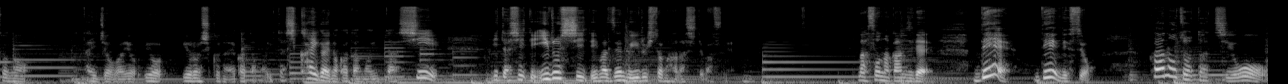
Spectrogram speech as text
その、体調がよよよろしくない方もいたし、海外の方もいたし、いたしっているしって今全部いる人の話してますね。うん、まあそんな感じで。で、でですよ。彼女たちを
